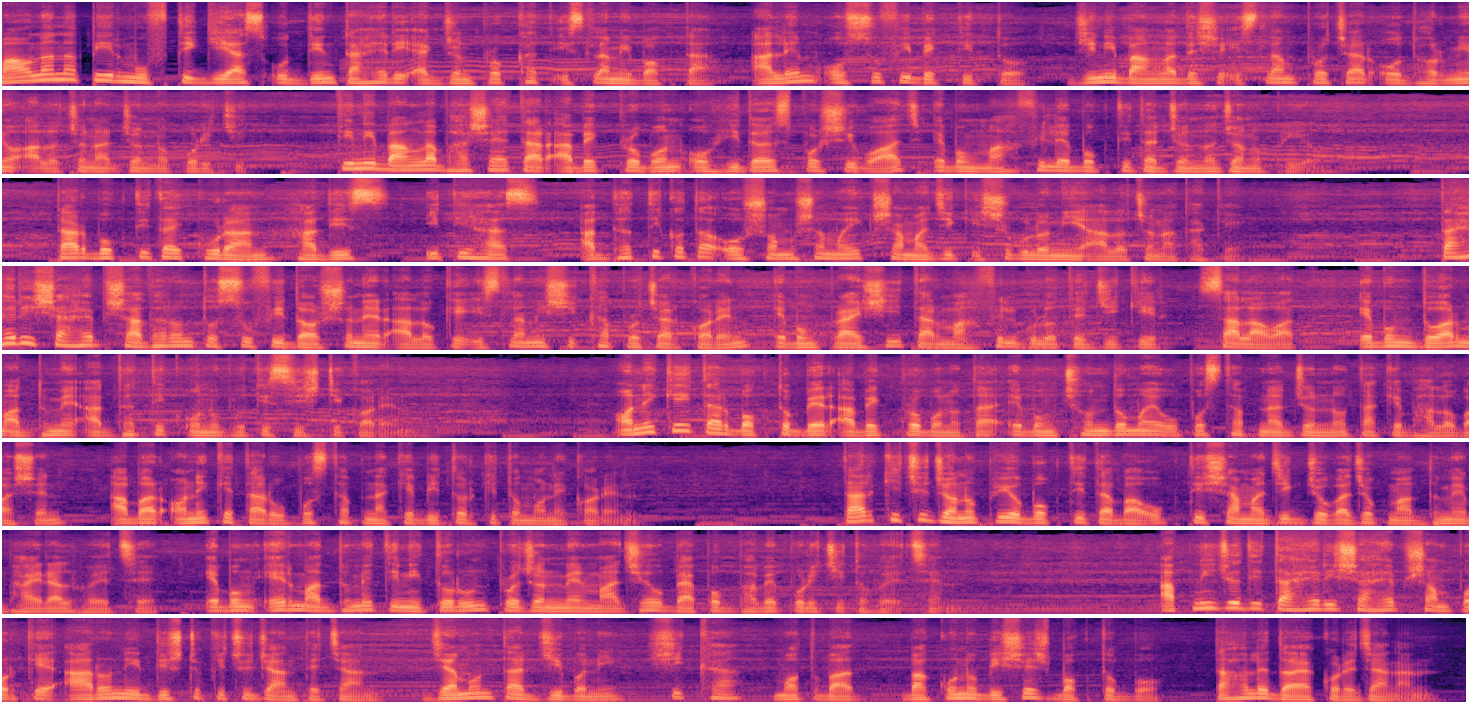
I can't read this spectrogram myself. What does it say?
মাওলানা পীর মুফতি গিয়াস উদ্দিন তাহেরি একজন প্রখ্যাত ইসলামী বক্তা, আলেম ও সুফি ব্যক্তিত্ব, যিনি বাংলাদেশে ইসলাম প্রচার ও ধর্মীয় আলোচনার জন্য পরিচিত। তিনি বাংলা ভাষায় তার আবেগপ্রবণ ও হৃদয়স্পর্শী ওয়াজ এবং মাহফিলে বক্তৃতার জন্য জনপ্রিয়। তার বক্তৃতায় কুরআন, হাদিস, ইতিহাস, আধ্যাত্মিকতা ও সমসাময়িক সামাজিক ইস্যুগুলো নিয়ে আলোচনা থাকে। তাহেরি সাহেব সাধারণত সুফি দর্শনের আলোকে ইসলামী শিক্ষা প্রচার করেন এবং প্রায়শই তার মাহফিলগুলোতে জিকির, সালাওয়াত এবং দোয়ার মাধ্যমে আধ্যাত্মিক অনুভূতি সৃষ্টি করেন। অনেকেই তার বক্তব্যের আবেগপ্রবণতা এবং ছন্দময় উপস্থাপনার জন্য তাকে ভালোবাসেন, আবার অনেকে তার উপস্থাপনাকে বিতর্কিত মনে করেন। তার কিছু জনপ্রিয় বক্তৃতা বা উক্তি সামাজিক যোগাযোগ মাধ্যমে ভাইরাল হয়েছে এবং এর মাধ্যমে তিনি তরুণ প্রজন্মের মাঝেও ব্যাপকভাবে পরিচিত হয়েছেন। আপনি যদি তাহেরি সাহেব সম্পর্কে আরও নির্দিষ্ট কিছু জানতে চান, যেমন তার জীবনী, শিক্ষা, মতবাদ বা কোনো বিশেষ বক্তব্য, তাহলে দয়া করে জানান।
